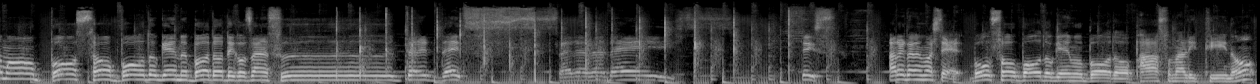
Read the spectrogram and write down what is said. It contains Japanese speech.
どうも暴走ボードゲームボードでございます。誰です。サララです。です。改めまして暴走ボードゲームボードパーソナリティの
